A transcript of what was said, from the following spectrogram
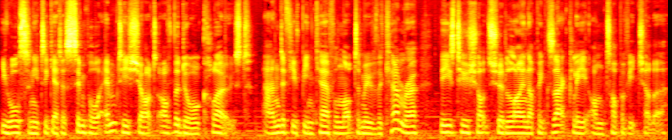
You also need to get a simple empty shot of the door closed, and if you've been careful not to move the camera, these two shots should line up exactly on top of each other.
